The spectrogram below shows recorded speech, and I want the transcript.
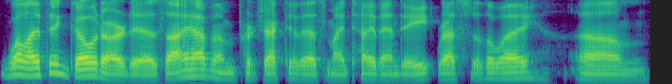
Well, I think Goedert is. I have him projected as my tight end eight rest of the way. Um,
